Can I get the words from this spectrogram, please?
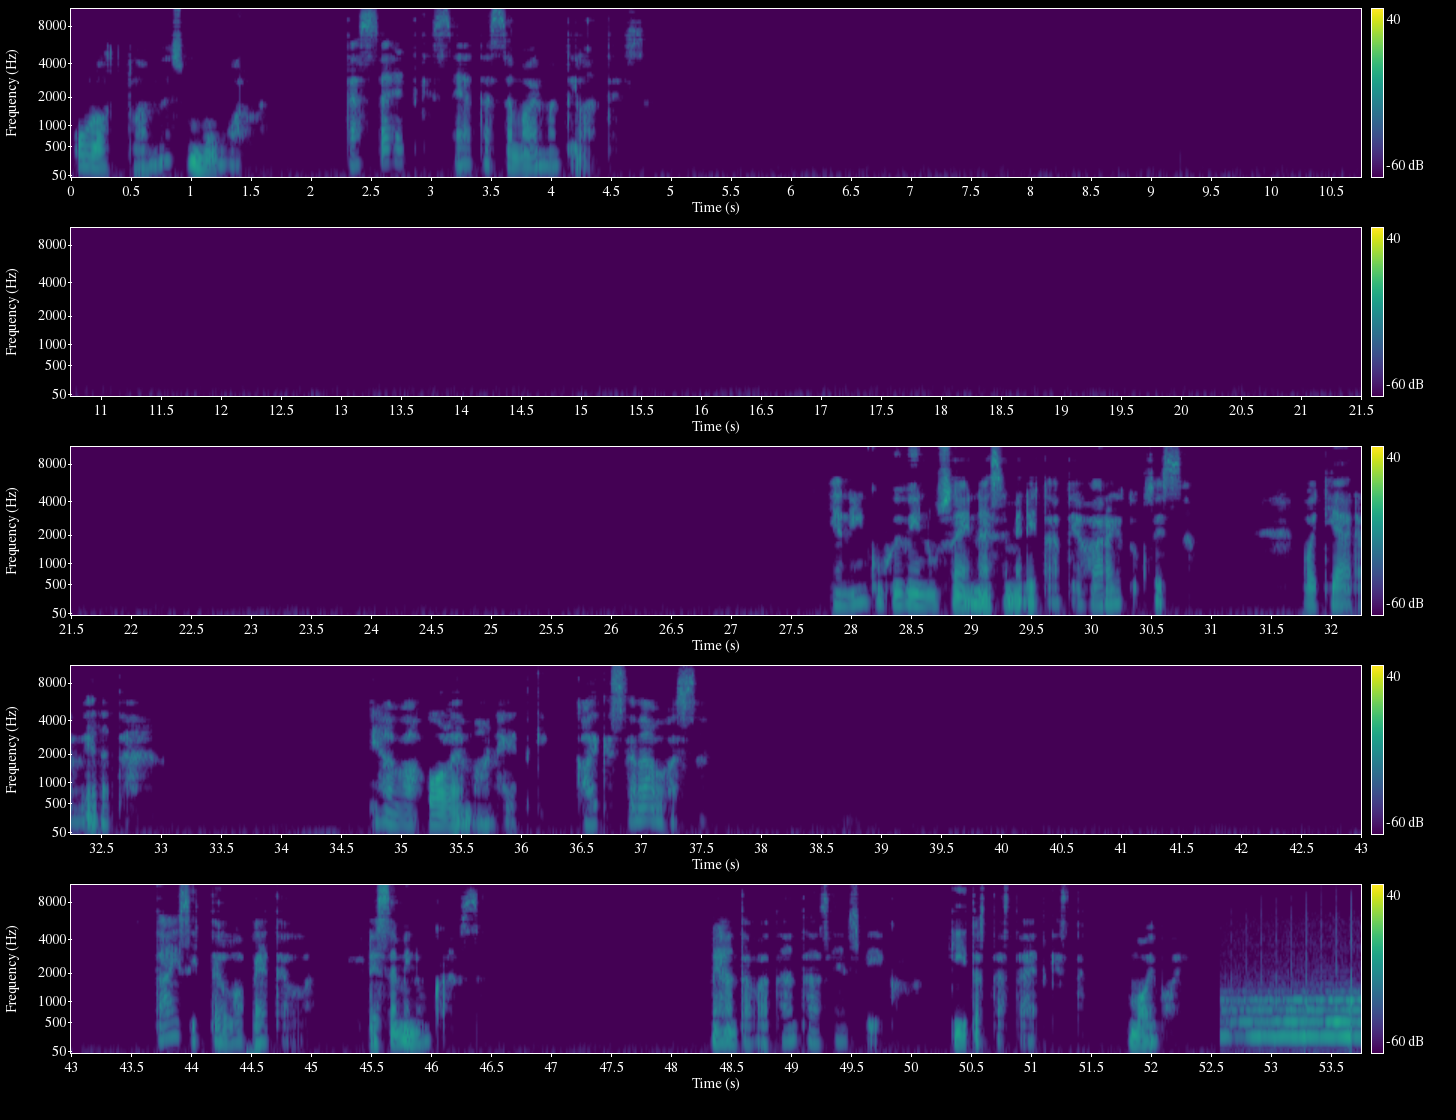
ulottua myös muualle tässä hetkessä ja tässä maailman tilanteessa. Ja niin kuin hyvin usein näissä meditaatioharjoituksissa, voit jäädä vielä tähän. Ihan vaan olemaan hetki kaikessa rauhassa. Tai sitten lopetella yhdessä minun kanssa. Mehän tavataan taas ensi viikolla. Kiitos tästä hetkestä. Moi moi.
